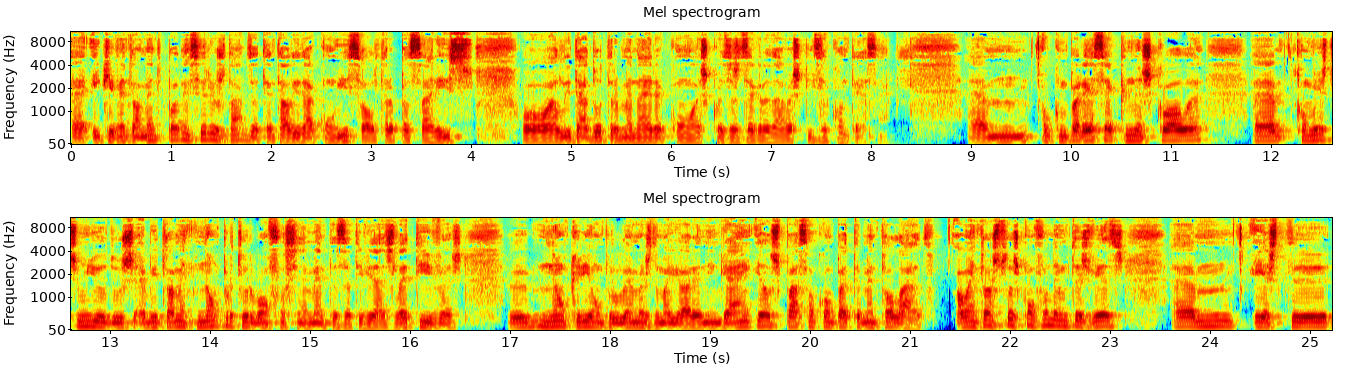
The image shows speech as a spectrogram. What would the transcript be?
Uh, e que eventualmente podem ser ajudados a tentar lidar com isso, a ultrapassar isso, ou a lidar de outra maneira com as coisas desagradáveis que lhes acontecem. Um, o que me parece é que na escola ah, como estes miúdos habitualmente não perturbam o funcionamento das atividades letivas, ah, não criam problemas de maior a ninguém, eles passam completamente ao lado. Ou então as pessoas confundem muitas vezes um, este,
